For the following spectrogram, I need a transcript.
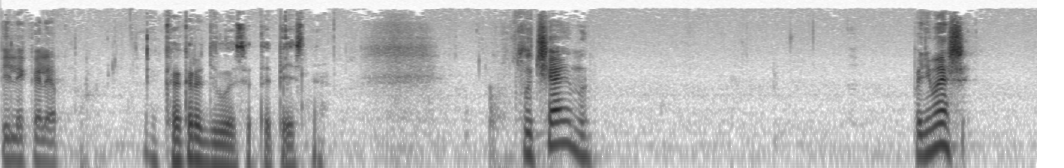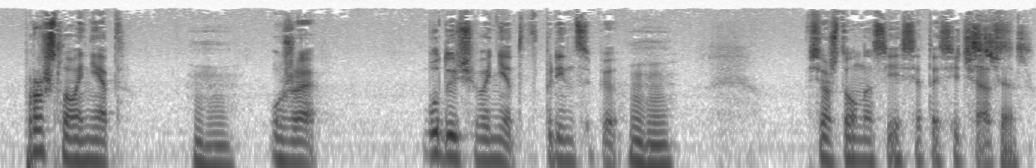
великолепно. Как родилась эта песня? Случайно? Понимаешь, прошлого нет Мгм. уже. Будущего нет, в принципе. Мгм. Все, что у нас есть, это сейчас. Сейчас.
